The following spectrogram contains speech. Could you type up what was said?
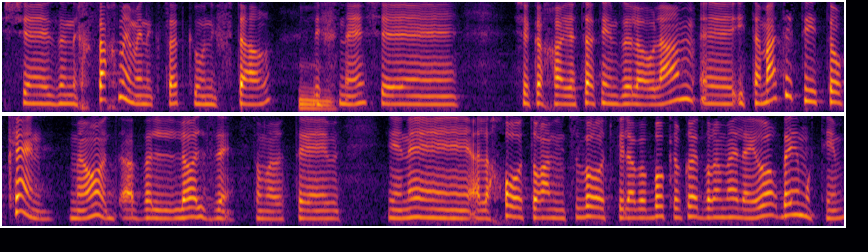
שזה נחסך ממני קצת, כי הוא נפטר mm. לפני, ש... שככה יצאתי עם זה לעולם. אה, התעמתתי איתו, כן, מאוד, אבל לא על זה. זאת אומרת... ענייני הלכות, תורה ומצוות, תפילה בבוקר, כל הדברים האלה, היו הרבה עימותים.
